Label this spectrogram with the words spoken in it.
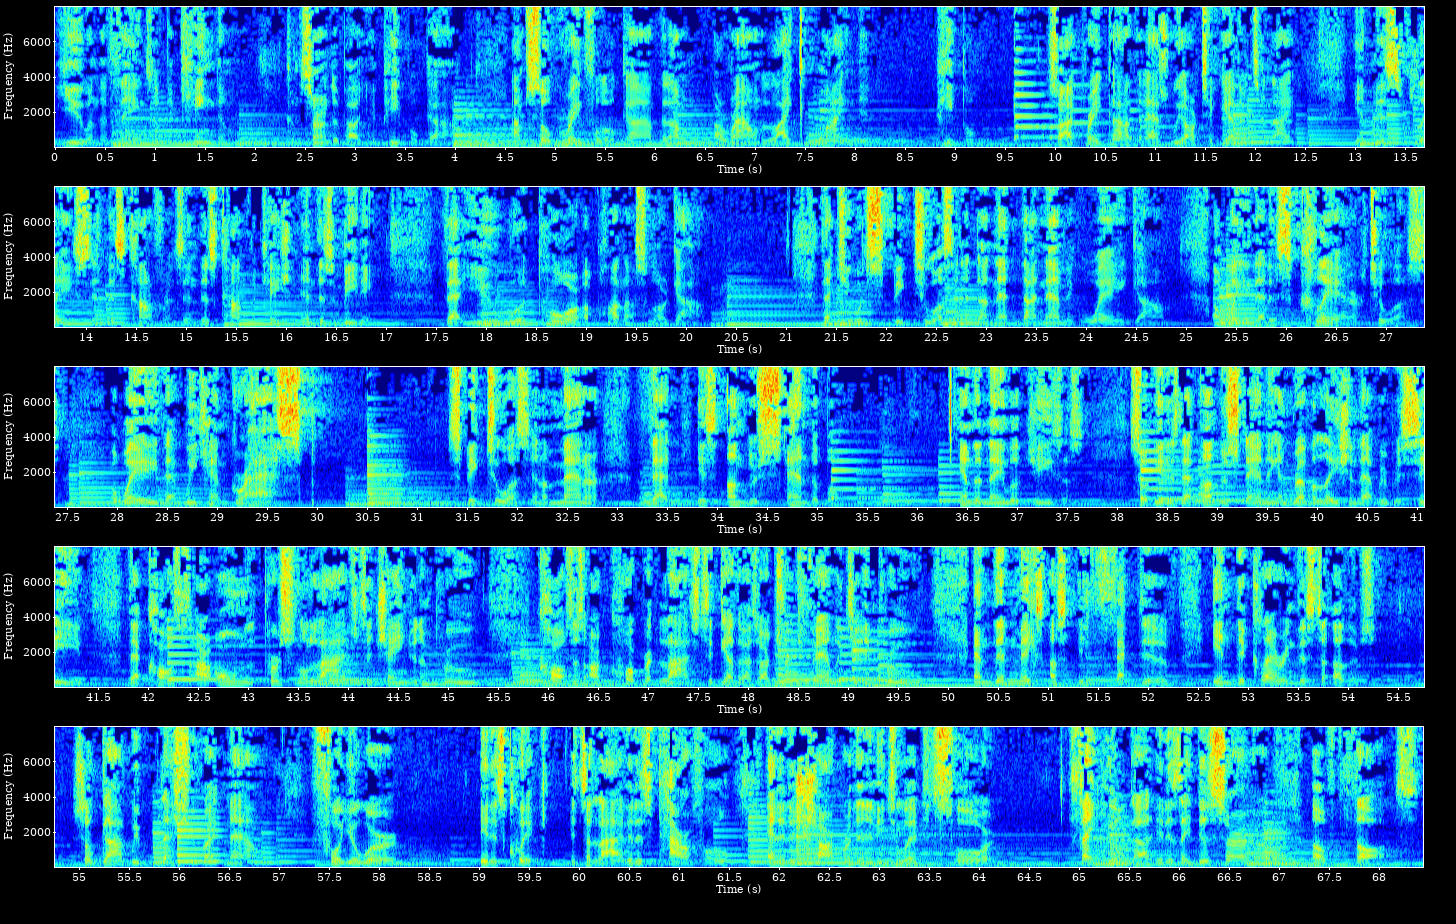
you and the things of the kingdom, concerned about your people, God. I'm so grateful, oh God, that I'm around like-minded people. So I pray, God, that as we are together tonight in this place, in this conference, in this convocation, in this meeting, that you would pour upon us, Lord God. That you would speak to us in a dyna- dynamic way, God. A way that is clear to us. A way that we can grasp. Speak to us in a manner that is understandable. In the name of Jesus. So it is that understanding and revelation that we receive that causes our own personal lives to change and improve, causes our corporate lives together as our church family to improve, and then makes us effective in declaring this to others. So God, we bless you right now for your word. It is quick, it's alive, it is powerful, and it is sharper than any two-edged sword. Thank you, oh God. It is a discerner of thoughts.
